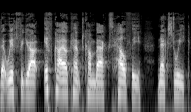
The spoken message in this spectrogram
that we have to figure out if Kyle Kempt comes back healthy next week,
